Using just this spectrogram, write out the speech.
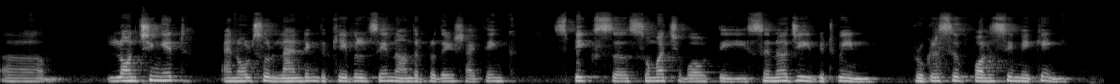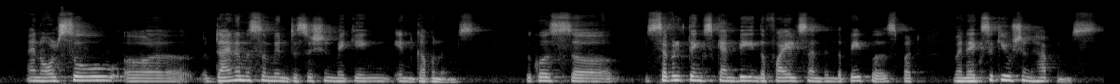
um, launching it and also landing the cables in Andhra Pradesh, I think, speaks uh, so much about the synergy between progressive policy making, and also uh, dynamism in decision making in governance. Because uh, several things can be in the files and in the papers, but when execution happens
